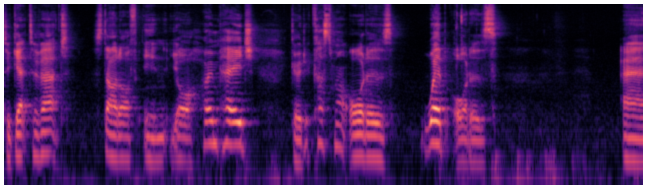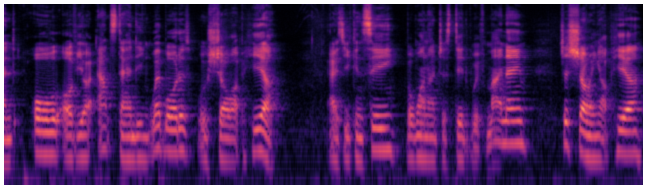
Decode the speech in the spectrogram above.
To get to that, start off in your home page, go to customer orders, web orders, and all of your outstanding web orders will show up here. As you can see, the one I just did with my name, just showing up here.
